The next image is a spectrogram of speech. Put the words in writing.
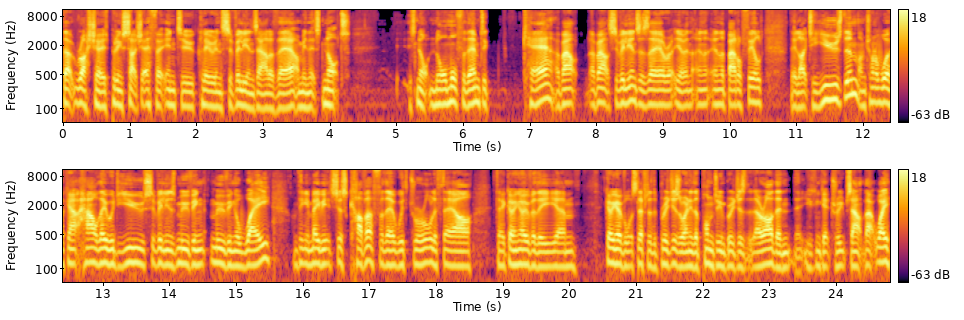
that Russia is putting such effort into clearing the civilians out of there? I mean, it's not it's not normal for them to care about about civilians as they are you know in, in, in, the battlefield. They like to use them. I'm trying to work out how they would use civilians moving moving away. I'm thinking maybe it's just cover for their withdrawal if they are if they're going over the um, going over what's left of the bridges or any of the pontoon bridges that there are, then you can get troops out that way.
